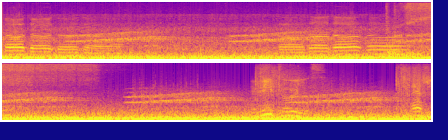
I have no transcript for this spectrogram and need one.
Да-да-да-да. Да-да-да-да. Вид вылез. Знаешь,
